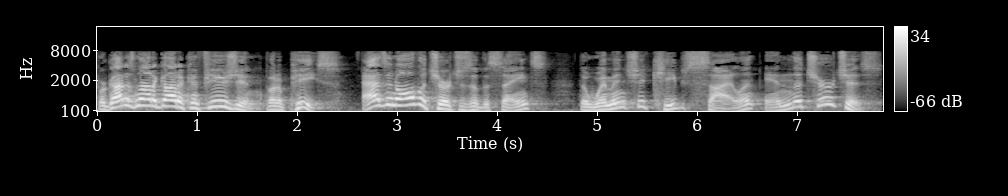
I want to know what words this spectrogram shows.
For God is not a God of confusion, but of peace. As in all the churches of the saints, the women should keep silent in the churches.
